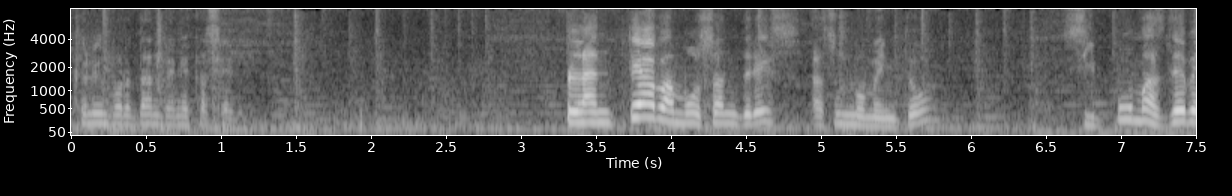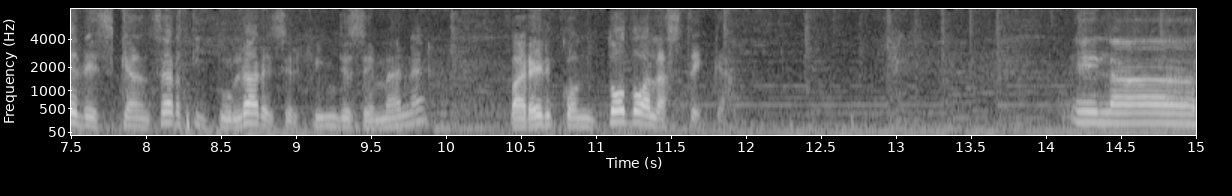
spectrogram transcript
que es lo importante en esta serie. Planteábamos, Andrés, hace un momento, si Pumas debe descansar titulares el fin de semana para ir con todo al Azteca. Eh, la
